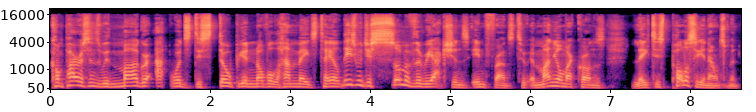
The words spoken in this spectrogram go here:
Comparisons with Margaret Atwood's dystopian novel The Handmaid's Tale. These were just some of the reactions in France to Emmanuel Macron's latest policy announcement.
